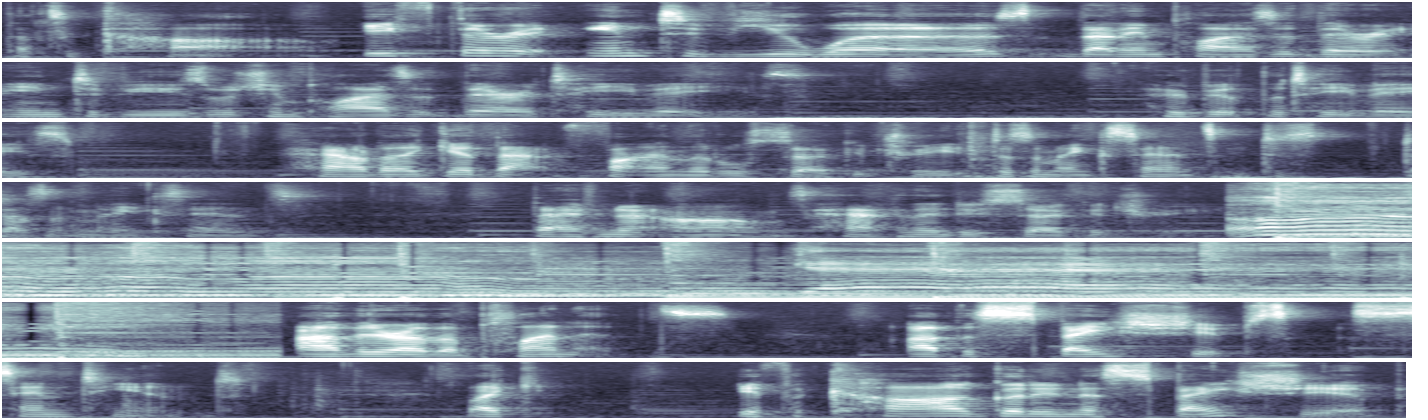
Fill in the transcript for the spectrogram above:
that's a car. If there are interviewers, that implies that there are interviews, which implies that there are TVs. Who built the TVs? How do they get that fine little circuitry? It doesn't make sense. It just doesn't make sense. They have no arms. How can they do circuitry? Oh, yeah. Are there other planets? Are the spaceships sentient? Like, if a car got in a spaceship,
